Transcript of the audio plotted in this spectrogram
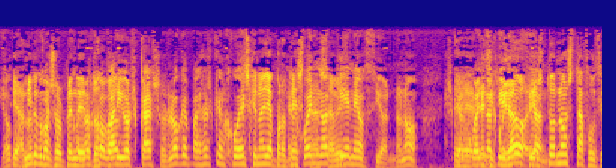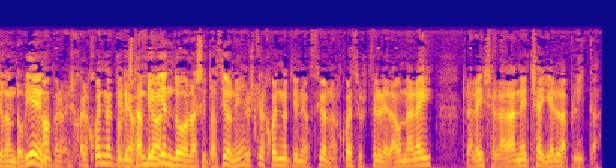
Yo a mí lo que me sorprende conozco varios casos. Lo que pasa es que el juez que no haya el juez no tiene opción. No, no. Es que el eh, juez no tiene cuidado, opción. esto no está funcionando bien. No, pero el juez no tiene Porque están viviendo la situación, ¿eh? Pero es que el juez no tiene opción. Al juez usted le da una ley, la ley se la dan hecha y él la aplica.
